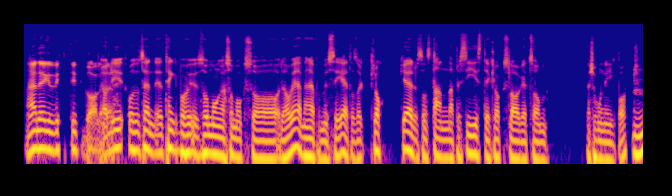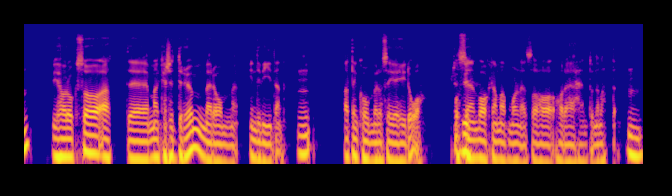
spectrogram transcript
Nej det är riktigt galet. Ja, det, och sen, jag tänker på hur, så många som också, det har vi även här på museet, alltså klockor som stannar precis det klockslaget som personen gick bort. Mm. Vi har också att eh, man kanske drömmer om individen. Mm. Att den kommer och säger hej då. Precis. Och sen vaknar man på morgonen så har, har det här hänt under natten. Mm.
